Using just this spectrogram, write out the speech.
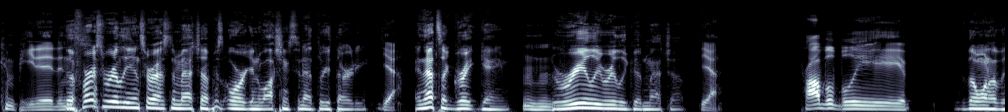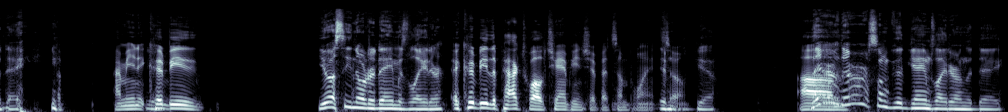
competed in The first really interesting matchup is Oregon Washington at three thirty. Yeah. and that's a great game. hmm Really, really good matchup. Yeah, probably. The one of the day. I mean, it could be USC Notre Dame is later. it could be the Pac-12 championship at some point. It- so yeah, um, there there are some good games later in the day.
